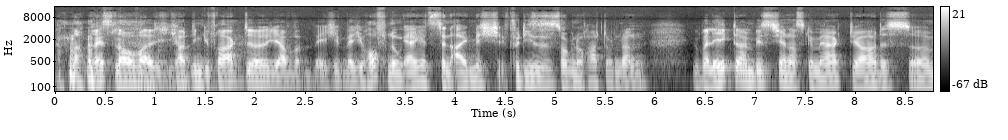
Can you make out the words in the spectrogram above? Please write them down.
Nach Breslau, weil ich hatte ihn gefragt, äh, ja, welche, welche Hoffnung er jetzt denn eigentlich für diese Saison noch hat. Und dann überlegt er ein bisschen, hast gemerkt, ja, das ähm,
